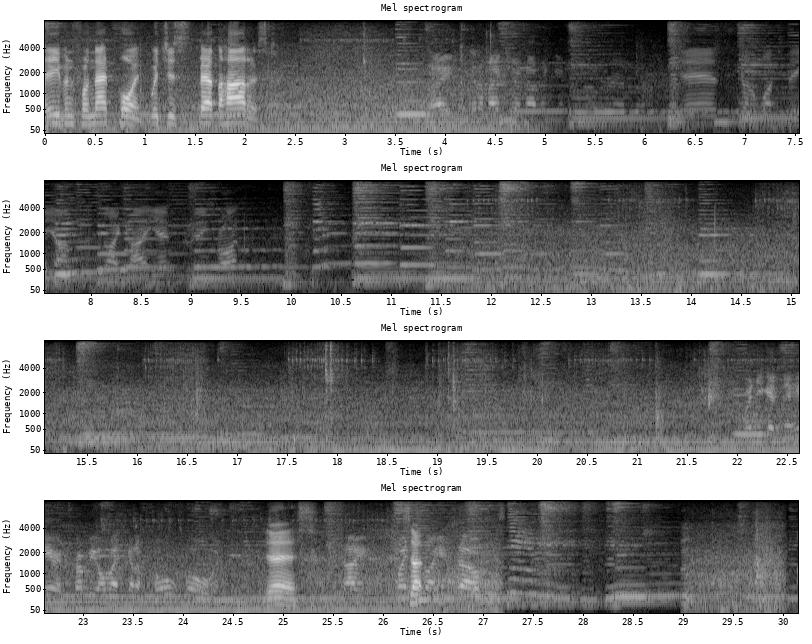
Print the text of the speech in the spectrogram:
Even from that point, which is about the hardest. Hey, you gotta make sure nothing gets around. Yeah, gotta watch the, um, the snake, hey? Yeah, everything's right. When you get to here, it's probably almost gonna fall forward. Yes. So when So- you're by yourself,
